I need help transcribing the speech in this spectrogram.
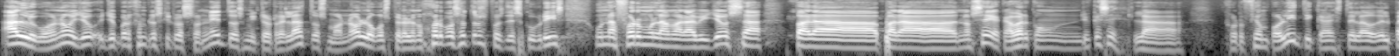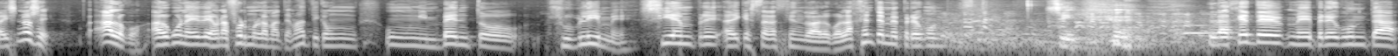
algo, ¿no? Yo, yo por ejemplo, escribo sonetos, microrelatos, monólogos, pero a lo mejor vosotros pues descubrís una fórmula maravillosa para, para, no sé, acabar con, yo qué sé, la corrupción política a este lado del país, no sé, algo, alguna idea, una fórmula matemática, un, un invento sublime, siempre hay que estar haciendo algo. La gente me pregunta... Sí. la gente me pregunta,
